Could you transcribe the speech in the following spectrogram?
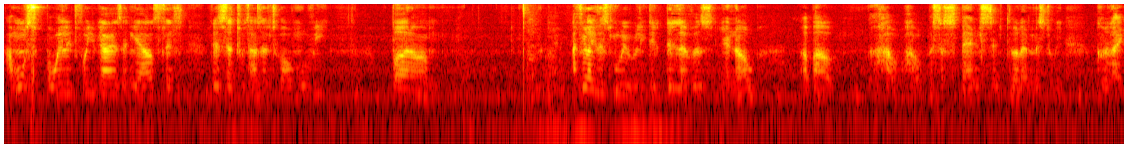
I won't spoil it for you guys and gals since this is a 2012 movie, but um, I feel like this movie really de- delivers, you know, about how how suspense and thriller and mystery could like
